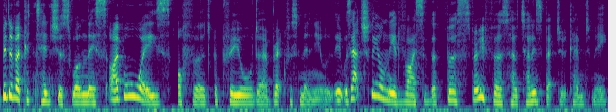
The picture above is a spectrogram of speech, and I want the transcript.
bit of a contentious one this I've always offered a pre-order breakfast menu. It was actually on the advice of the first very first hotel inspector who came to me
